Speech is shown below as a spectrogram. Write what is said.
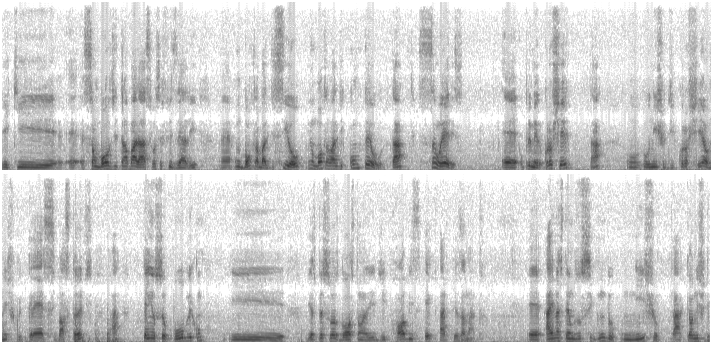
E que é, são bons de trabalhar se você fizer ali é, um bom trabalho de SEO e um bom trabalho de conteúdo, tá? São eles, é, o primeiro, crochê, tá? O, o, nicho de crochê é um nicho que cresce bastante, tá? Tem o seu público e, e as pessoas gostam ali de hobbies e artesanato. É, aí nós temos o segundo nicho, tá? Que é o nicho de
